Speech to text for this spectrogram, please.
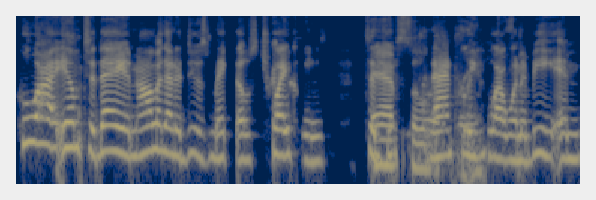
who I am today, and all I got to do is make those choices to Absolutely. exactly who I want to be. And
